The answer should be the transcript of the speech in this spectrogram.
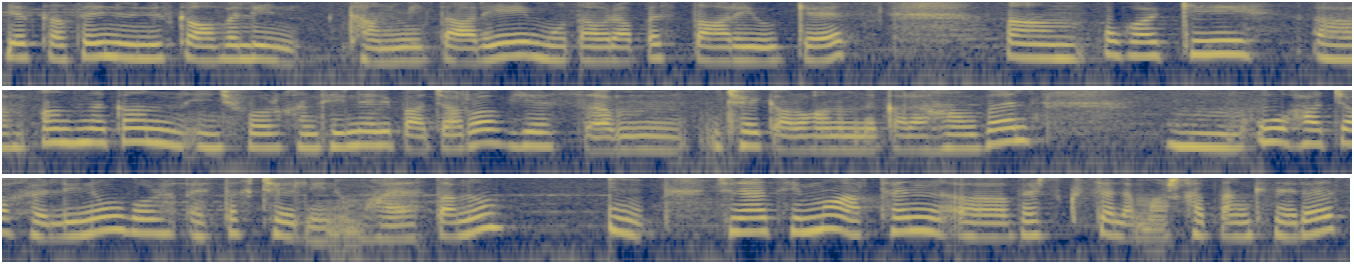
Ես կասեի նույնիսկ ավելին, քան մի տարի, մոտավորապես տարի ու կես։ Ուղղակի Անձնական ինչ որ խնդիրների պատճառով ես չէի կարողանում նկարահանվել ու հաճախ էր լինում, որ այստեղ չէի լինում Հայաստանում։ Չնայած հիմա արդեն վերսկսել եմ աշխատանքներս,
